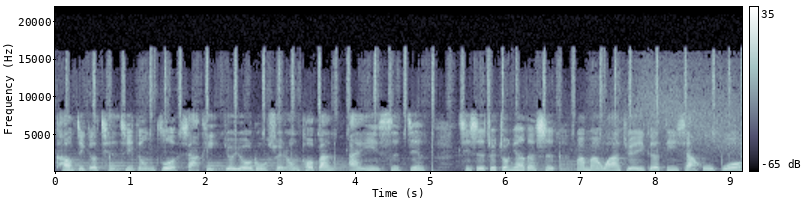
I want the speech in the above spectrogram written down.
靠几个前戏动作，下体就有如水龙头般爱意四溅。其实最重要的是慢慢挖掘一个地下湖泊。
